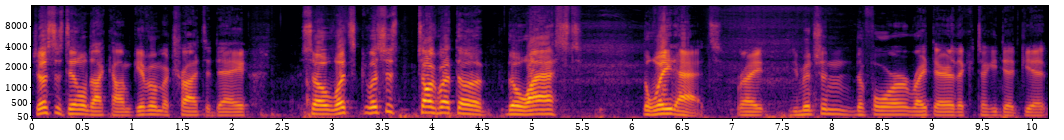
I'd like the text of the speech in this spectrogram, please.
JusticeDental.com. Give them a try today. So let's let's just talk about the the last the late ads, right? You mentioned the four right there that Kentucky did get.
